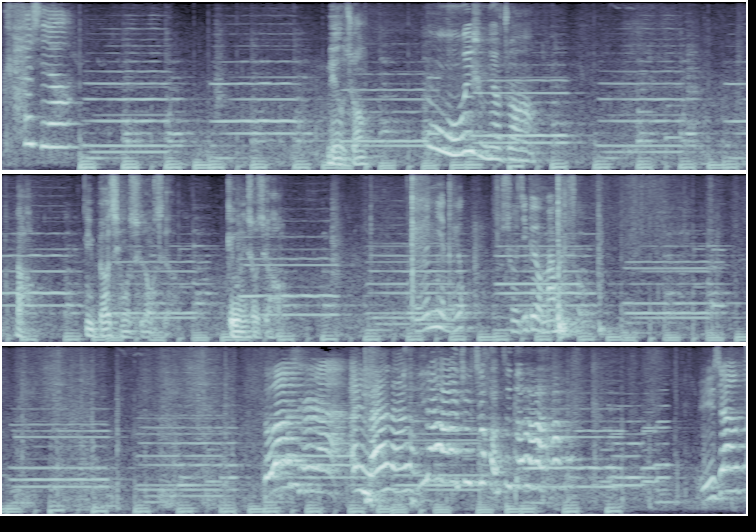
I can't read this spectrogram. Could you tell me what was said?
开心啊！没有装。我为什么要装？那好，你不要请我吃东西了，给我你手机号。给了你也没用，手机被我妈没收。走了，学人。哎，来来了呀，这吃好吃的啦。于山河，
